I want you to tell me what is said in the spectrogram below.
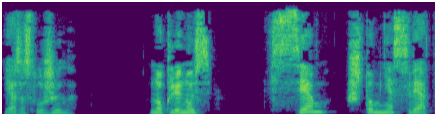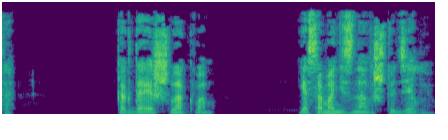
Я заслужила. Но клянусь всем, что мне свято. Когда я шла к вам, я сама не знала, что делаю.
